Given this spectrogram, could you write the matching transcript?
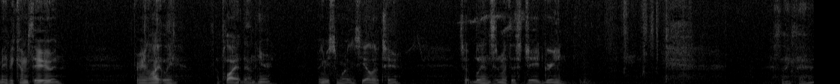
Maybe come through and very lightly apply it down here. Maybe some more of this yellow too. So it blends in with this jade green. Just like that.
